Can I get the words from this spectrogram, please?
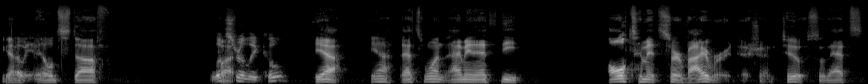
you gotta Oh, yeah. build stuff Looks but- really cool. yeah, yeah, that's one. I mean, that's the Ultimate Survivor Edition too. So that's,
